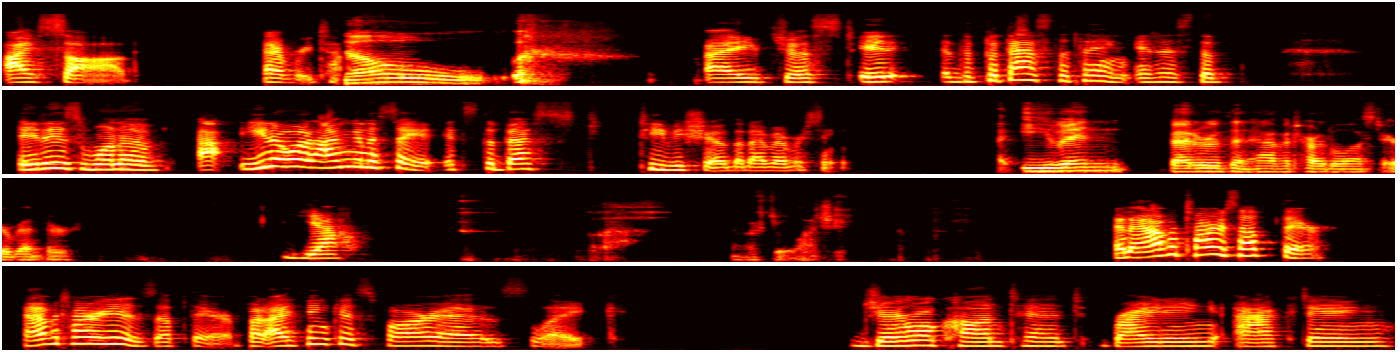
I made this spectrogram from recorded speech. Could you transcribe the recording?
I sob every time. No. I just it but that's the thing. It is the it is one of uh, you know what? I'm gonna say it. It's the best TV show that I've ever seen. Even better than Avatar The Last Airbender. Yeah. I have to watch it. And Avatar's up there. Avatar is up there. But I think as far as like general content, writing, acting,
